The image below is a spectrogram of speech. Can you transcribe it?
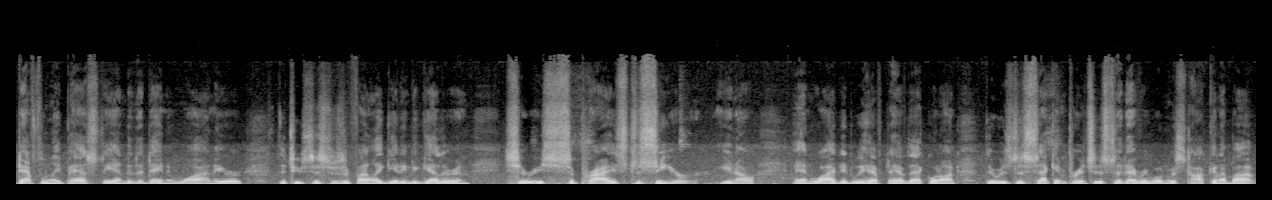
definitely past the end of the denouement, and here the two sisters are finally getting together, and Siri's surprised to see her. You know, and why did we have to have that going on? There was the second princess that everyone was talking about.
